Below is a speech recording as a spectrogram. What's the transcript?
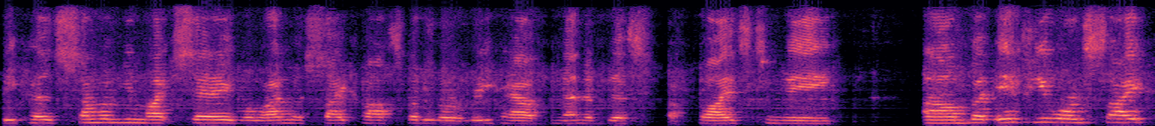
because some of you might say, well, I'm a psych hospital or rehab, none of this applies to me. Um, but if you are psych,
